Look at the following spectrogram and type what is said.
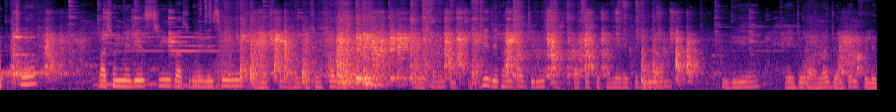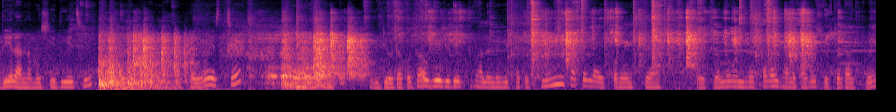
দেখছ? বাসন মেজে এসেছি, বাসন মেজেছি সমস্ত বাসন সব যে- যেখানকার জিনিস তাকে সেখানে রেখে দিলাম। দিয়ে এই যে আমরা জল টল ফেলে দিয়ে রান্না বসিয়ে দিয়েছি। হাফ হয়েও এসছে। ভিডিওটা কোথাও গিয়ে যদি একটু ভালো লেগে থাকে প্লিজ একটা লাইক কমেন্ট শেয়ার তো চলো বন্ধুরা, সবাই ভালো থাকবে, সুস্থ থাকবে।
